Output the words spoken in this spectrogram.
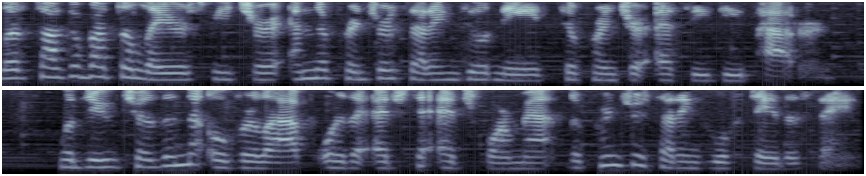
Let's talk about the layers feature and the printer settings you'll need to print your SED pattern. Whether you've chosen the overlap or the edge-to-edge -edge format, the printer settings will stay the same.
